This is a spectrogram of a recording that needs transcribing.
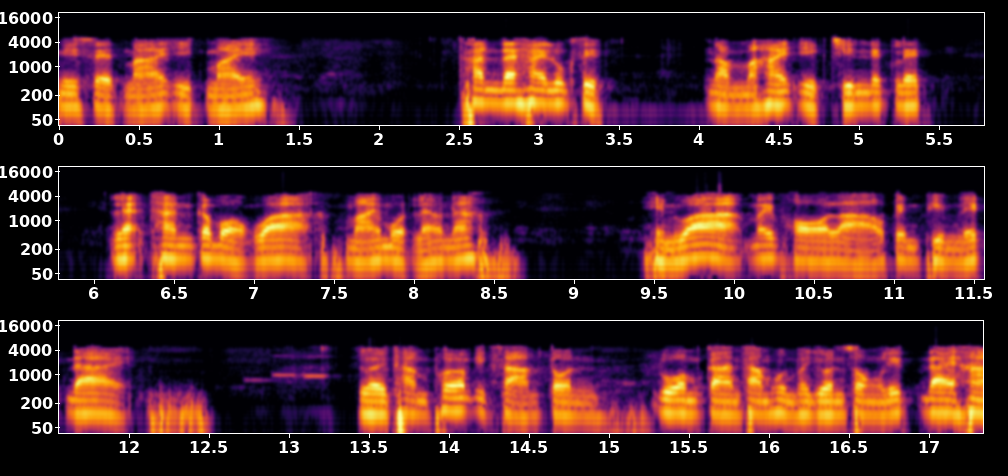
มีเศษไม้อีกไหม ท่านได้ให้ลูกศิษย์นำมาให้อีกชิ้นเล็ก ๆ และท่านก็บอกว่าไม้หมดแล้วนะ เห็นว่าไม่พอเหลาเป็นพิมพ์เล็กได้ เลยทำเพิ่มอีกสามตน รวมการทำหุ่นพยนต์ทรงฤทธิ์ได้ห้า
